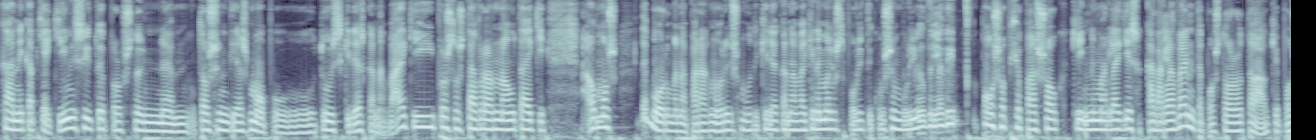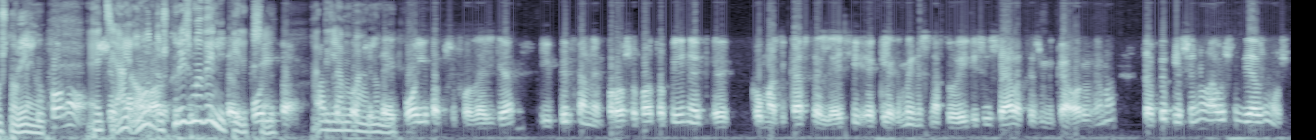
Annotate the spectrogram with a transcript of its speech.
κάνει κάποια κίνηση είτε προς τον ε, το συνδυασμό που, του της κυρίας Καναβάκη ή προς το Σταύρο Αναουτάκη. Όμως δεν μπορούμε να παραγνωρίσουμε ότι η κυρία Καναβάκη είναι μέλος του Πολιτικού Συμβουλίου. Δηλαδή, πόσο πιο πασόκ κίνημα αλλαγής. Καταλαβαίνετε πώς το ρωτάω και πώς το λέω. Συμφωνώ. Έτσι, αλλά όντως χρήσμα δεν υπήρξε. αντιλαμβάνομαι. Στα υπόλοιπα ψηφοδέλτια υπήρχαν πρόσωπα τα οποία είναι ε, κομματικά στελέχη, εκλεγμένοι στην αυτοδιοίκηση σε άλλα θεσμικά όργανα, τα οποία πλαισιώνουν άλλους συνδυασμούς.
